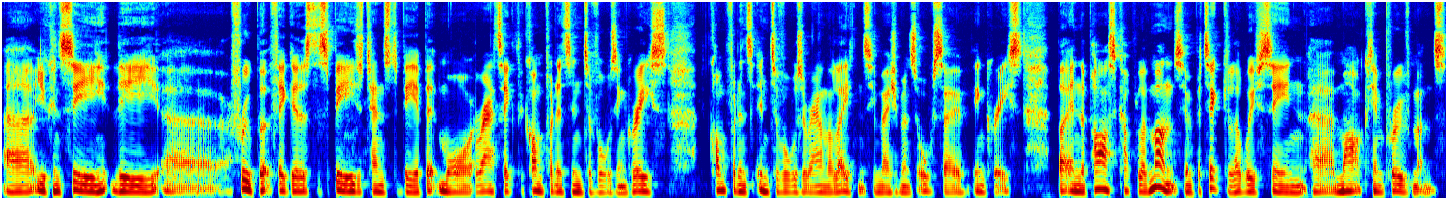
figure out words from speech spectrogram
Uh, you can see the uh, throughput figures, the speed tends to be a bit more erratic. The confidence intervals increase. Confidence intervals around the latency measurements also increase. But in the past couple of months, in particular, we've seen uh, marked improvements.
